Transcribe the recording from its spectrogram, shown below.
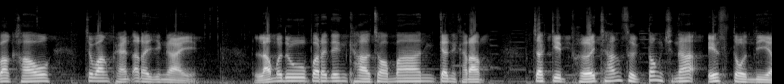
ว่าเขาจะวางแผนอะไรยังไงแล้วมาดูประเด็นข่าวจอบานกันครับจากกิจเผยช้างศึกต้องชนะเอสโตเนีย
